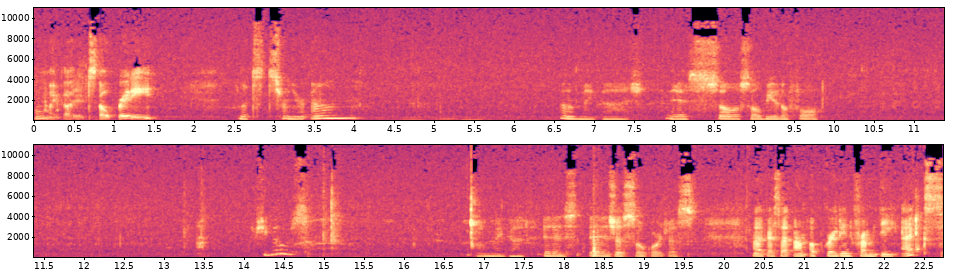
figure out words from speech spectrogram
Oh my god, it's so pretty. Let's turn your on. Oh my gosh. It is so, so beautiful. There she goes. Oh my god. It is it is just so gorgeous. Like I said, I'm upgrading from the X.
